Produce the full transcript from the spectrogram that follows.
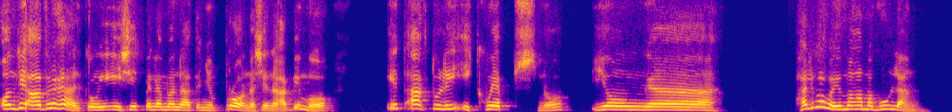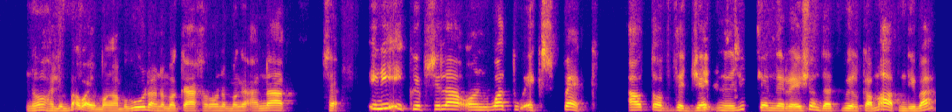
on the other hand, kung iisipin naman natin yung pro na sinabi mo, it actually equips, no, yung ah, halimbawa yung mga magulang, no, halimbawa yung mga magulang na magkakaroon ng mga anak, sa ini-equip sila on what to expect out of the gen- generation that will come up, di ba?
